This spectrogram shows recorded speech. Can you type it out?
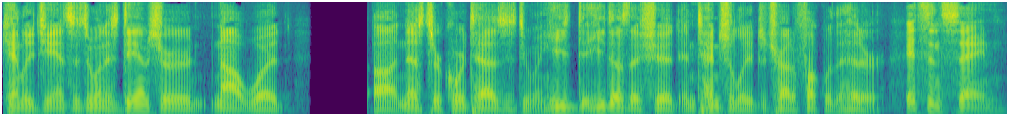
Kenley Jansen's doing. It's damn sure not what uh, Nestor Cortes is doing. He he does that shit intentionally to try to fuck with the hitter. It's insane.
